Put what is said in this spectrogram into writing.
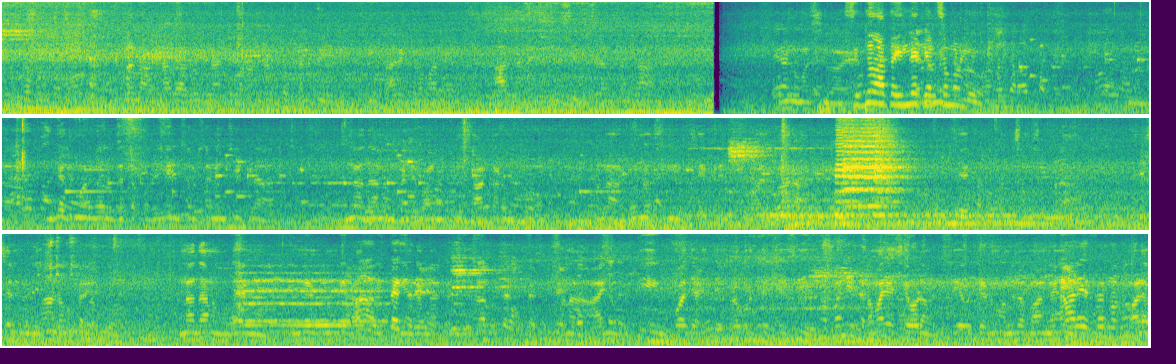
పిల్లల అన్నగారు ఇలాంటి వాళ్ళందరితో కలిపి ఈ కార్యక్రమాన్ని ఆర్గనైజ్ చేసి విజయవంతంగా సిద్ధు అత ఇల్లే ಕೆಲಸ ಮಾಡು విజయ్ కుమార్ గారు గత పదిహేను సంవత్సరాల నుంచి ఇక్కడ అన్నదానం కంటే వాళ్ళ మిత్రుల సహకారంతో మన డోనర్స్ని సేకరించి వారి ద్వారా సేకరించిన సంవత్సరం కూడా శ్రీశైలం అన్నదానం మన ఆయన వృత్తి ఉపాధి అడిగితే ప్రవృత్తి చేసి సమాజ సేవడం సేవ చేయడం అందులో భాగంగానే వాళ్ళ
